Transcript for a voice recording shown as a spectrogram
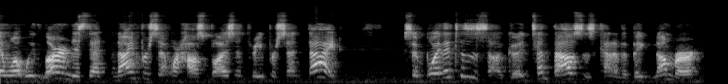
And what we learned is that 9% were hospitalized and 3% died. So, boy, that doesn't sound good. 10,000 is kind of a big number.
